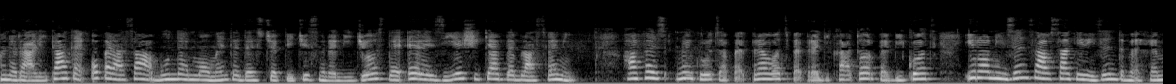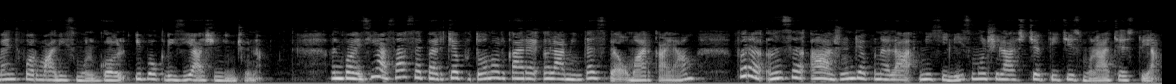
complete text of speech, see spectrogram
În realitate, opera sa abundă în momente de scepticism religios, de erezie și chiar de blasfemii. Hafez nu-i cruță pe preoți, pe predicatori, pe bigoți, ironizând sau satirizând vehement formalismul gol, ipocrizia și minciuna. În poezia sa se percep tonuri care îl amintesc pe Omar Khayyam, fără însă a ajunge până la nihilismul și la scepticismul acestuia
